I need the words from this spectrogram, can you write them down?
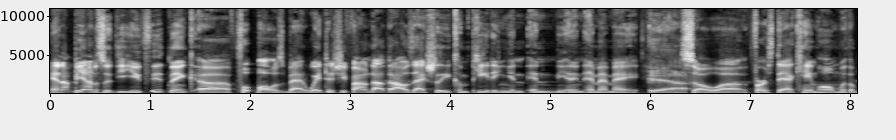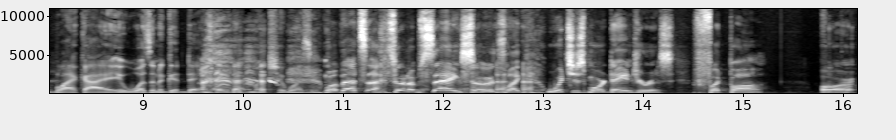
And I'll be honest with you, if you think uh, football was bad, wait till she found out that I was actually competing in in, in MMA. Yeah. So uh, first day I came home with a black eye. It wasn't a good day. I'll tell you that much. It wasn't. Well, that's that's what I'm saying. So it's like, which is more dangerous, football or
